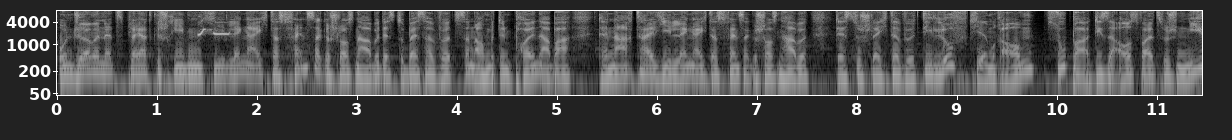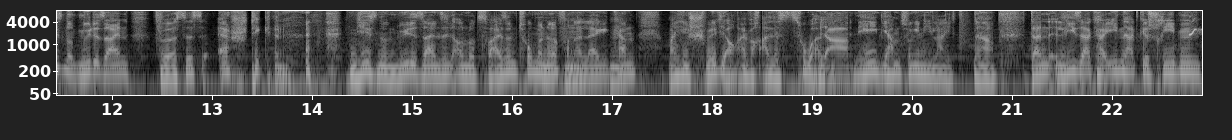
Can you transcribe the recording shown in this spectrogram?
Und German Let's Play hat geschrieben, je länger ich das Fenster geschlossen habe, desto besser wird's dann auch mit den Pollen. Aber der Nachteil, je länger ich das Fenster geschlossen habe, desto schlechter wird die Luft hier im Raum. Super, diese Auswahl zwischen Niesen und Müde sein versus Ersticken. Niesen und müde sein sind auch nur zwei Symptome ne, von Allergikern. Manchen schwillt ja auch einfach alles zu. Also, Ja. Nee, die haben es wirklich nicht leicht. Ja, dann Lisa Kain hat geschrieben,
